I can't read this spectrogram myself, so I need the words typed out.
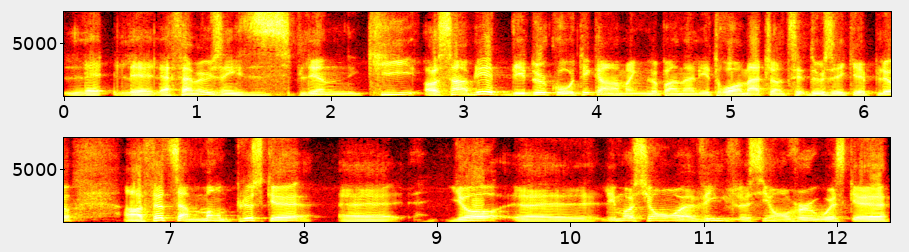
la fameuse indiscipline qui a semblé être des deux côtés quand même pendant les trois matchs entre ces deux équipes-là. En fait, ça me montre plus que euh, il y a euh, l'émotion euh, vive, si on veut, ou est-ce que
